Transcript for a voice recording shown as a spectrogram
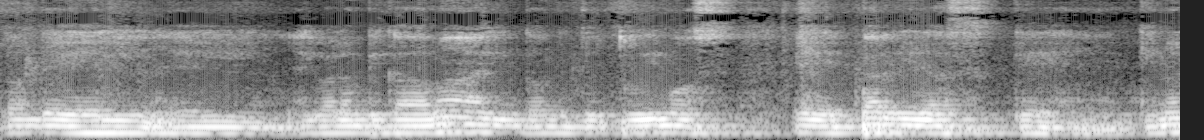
donde el balón picaba mal, donde tuvimos eh, pérdidas que, no,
